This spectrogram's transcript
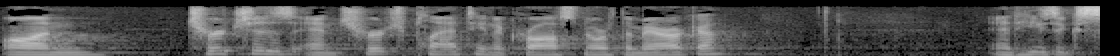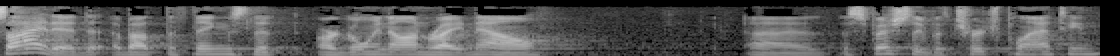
on churches and church planting across North America. And he's excited about the things that are going on right now, uh, especially with church planting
